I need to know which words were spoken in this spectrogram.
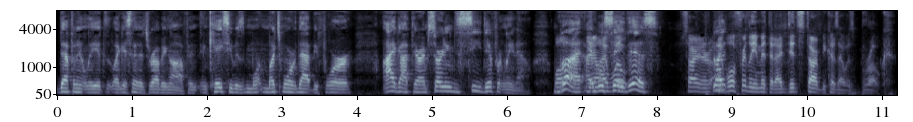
definitely, it's like I said, it's rubbing off. And, and Casey was much more of that before I got there. I'm starting to see differently now. Well, but I know, will I say will- this. Sorry, to- I will freely admit that I did start because I was broke,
